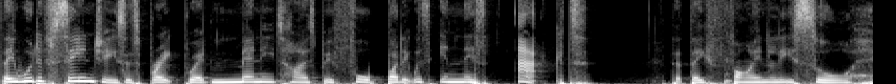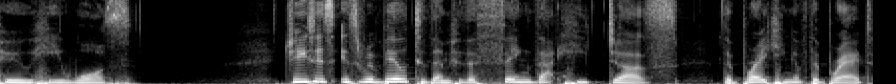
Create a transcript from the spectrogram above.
They would have seen Jesus break bread many times before, but it was in this act that they finally saw who he was. Jesus is revealed to them through the thing that he does, the breaking of the bread,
